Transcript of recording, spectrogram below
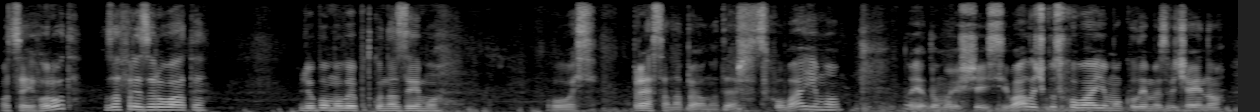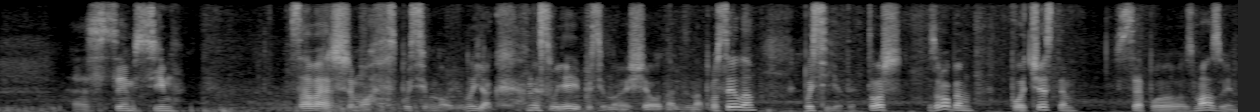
оцей город зафрезерувати в будь-якому випадку на зиму. Ось. Преса, напевно, теж сховаємо. Ну, я думаю, ще й сівалочку сховаємо, коли ми, звичайно, е, з цим всім завершимо з посівною. Ну як, не своєю посівною, ще одна людина просила посіяти. Тож зробимо, почистимо, все позмазуємо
